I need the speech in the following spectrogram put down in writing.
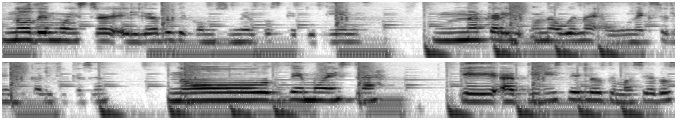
no demuestra el grado de conocimientos que tú tienes. Una, una buena o una excelente calificación no demuestra que adquiriste los demasiados,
